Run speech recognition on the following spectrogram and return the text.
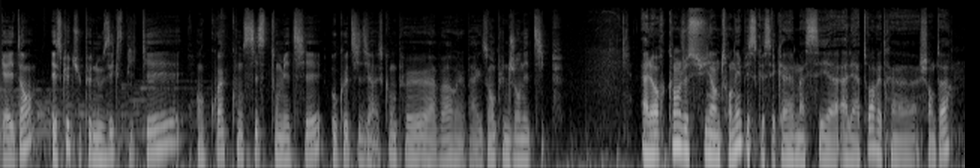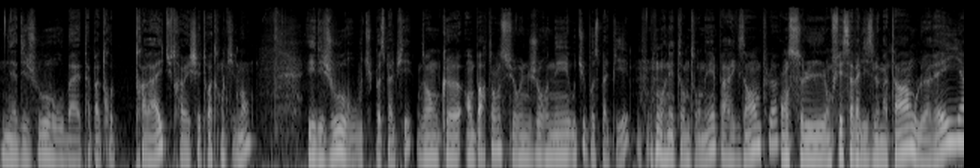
Gaëtan, est-ce que tu peux nous expliquer en quoi consiste ton métier au quotidien? Est-ce qu'on peut avoir, euh, par exemple, une journée type? Alors quand je suis en tournée, puisque c'est quand même assez euh, aléatoire être un chanteur, il y a des jours où bah, tu n'as pas trop de travail, tu travailles chez toi tranquillement, et des jours où tu poses pas le pied. Donc euh, en partant sur une journée où tu poses pas le pied, où on est en tournée par exemple, on, se, on fait sa valise le matin ou la veille,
